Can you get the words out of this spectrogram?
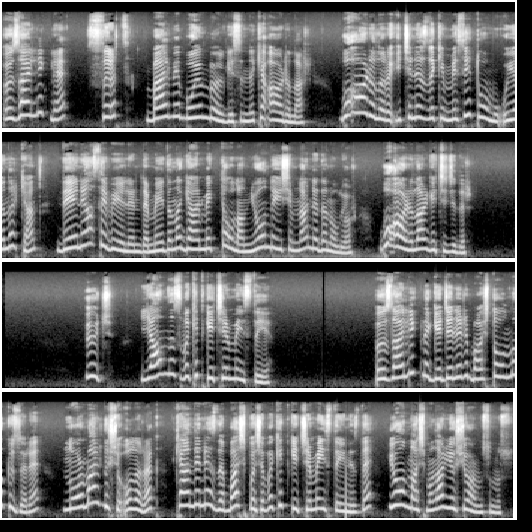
Özellikle sırt, bel ve boyun bölgesindeki ağrılar. Bu ağrılara içinizdeki Mesih tohumu uyanırken DNA seviyelerinde meydana gelmekte olan yoğun değişimler neden oluyor. Bu ağrılar geçicidir. 3. Yalnız vakit geçirme isteği. Özellikle geceleri başta olmak üzere normal dışı olarak kendinizle baş başa vakit geçirme isteğinizde yoğunlaşmalar yaşıyor musunuz?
